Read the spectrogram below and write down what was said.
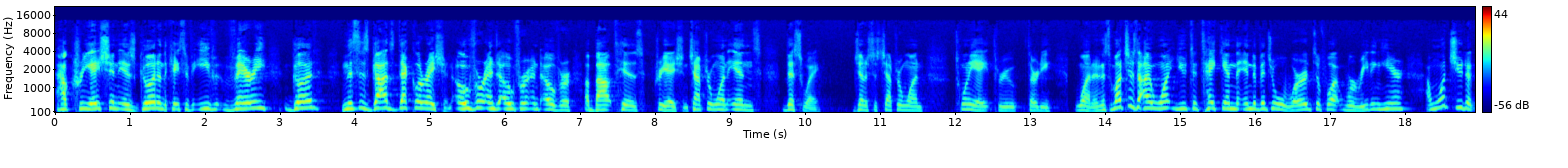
how creation is good. In the case of Eve, very good. And this is God's declaration over and over and over about his creation. Chapter 1 ends this way Genesis chapter 1, 28 through 31. And as much as I want you to take in the individual words of what we're reading here, I want you to,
